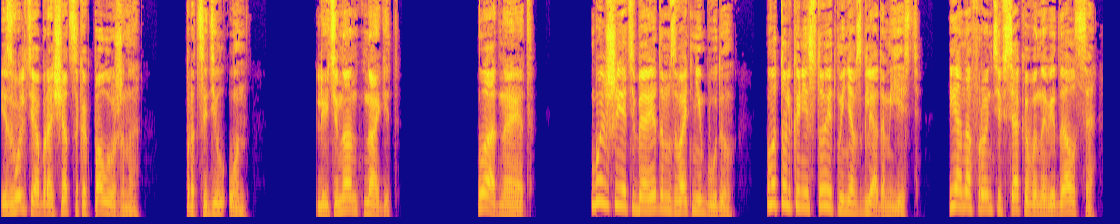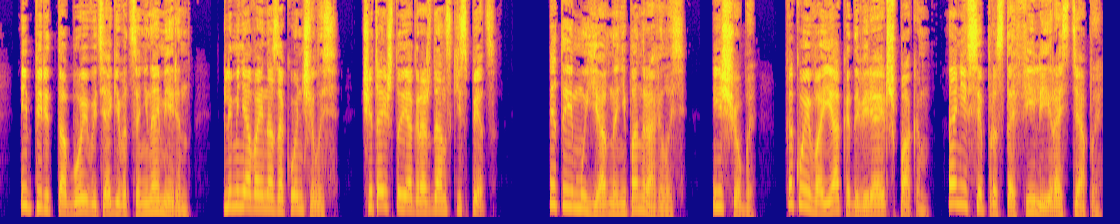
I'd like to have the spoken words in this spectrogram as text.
Извольте обращаться как положено», — процедил он. «Лейтенант Нагит». «Ладно, Эд. Больше я тебя Эдом звать не буду. Вот только не стоит меня взглядом есть. Я на фронте всякого навидался и перед тобой вытягиваться не намерен. Для меня война закончилась. Считай, что я гражданский спец». Это ему явно не понравилось. Еще бы. Какой вояка доверяет шпакам? Они все простофили и растяпы.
